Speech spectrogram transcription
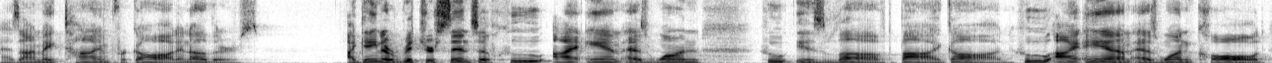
as I make time for God and others, I gain a richer sense of who I am as one who is loved by God, who I am as one called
